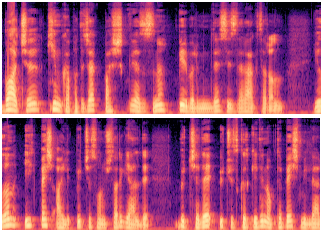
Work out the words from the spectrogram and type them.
bu açığı kim kapatacak başlıklı yazısını bir bölümünde sizlere aktaralım. Yılın ilk 5 aylık bütçe sonuçları geldi. Bütçede 347.5 milyar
